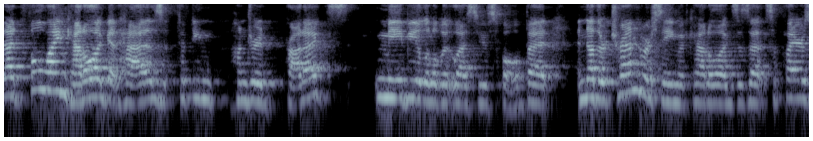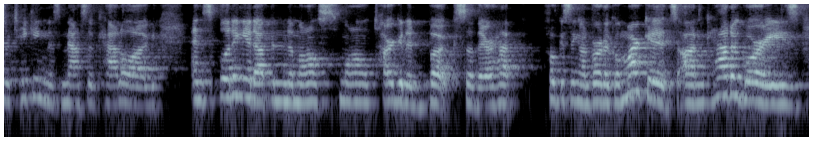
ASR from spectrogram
that full line catalog that has 1500 products may be a little bit less useful. But another trend we're seeing with catalogs is that suppliers are taking this massive catalog and splitting it up into small, small targeted books. So they're focusing on vertical markets, on categories,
